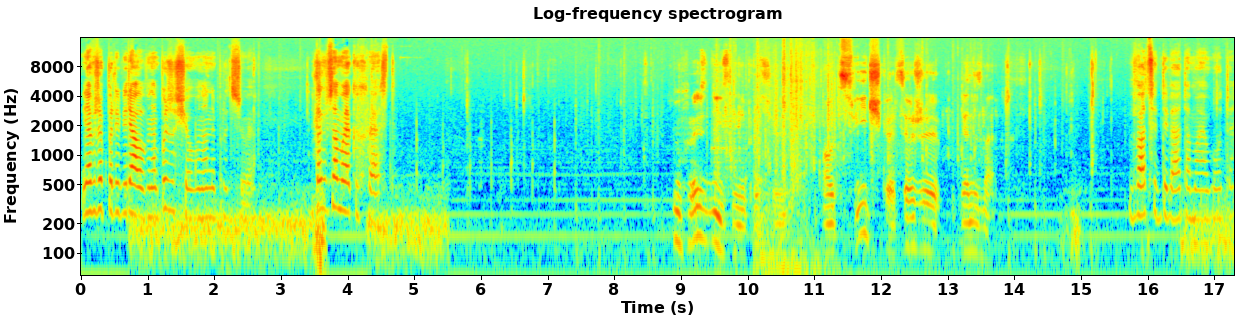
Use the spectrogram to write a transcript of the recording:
Я вже перевіряла, вона пише, що вона не працює. Так само, як і хрест. Ну, хрест дійсно не працює. А от свічка, це вже. я не знаю. 29 має бути.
